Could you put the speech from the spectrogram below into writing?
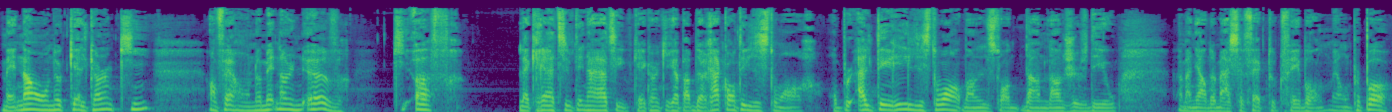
Maintenant, on a quelqu'un qui, enfin, on a maintenant une œuvre qui offre la créativité narrative, quelqu'un qui est capable de raconter l'histoire. On peut altérer l'histoire dans l'histoire dans, le jeu vidéo, à la manière de Mass Effect ou de Fable, mais on peut pas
